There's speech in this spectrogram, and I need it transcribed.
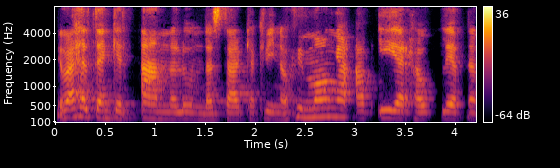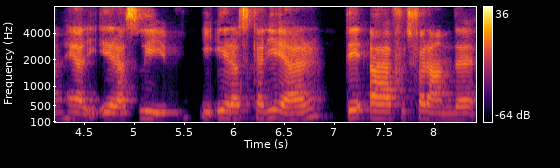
Jag var helt enkelt annorlunda, starka kvinnor. Hur många av er har upplevt den här i eras liv, i eras karriär? Det är fortfarande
